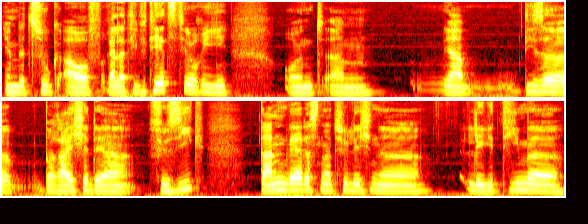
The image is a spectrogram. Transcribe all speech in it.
in Bezug auf Relativitätstheorie und ähm, ja, diese Bereiche der Physik, dann wäre das natürlich eine legitime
